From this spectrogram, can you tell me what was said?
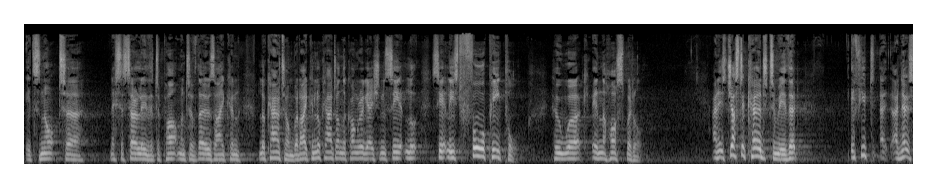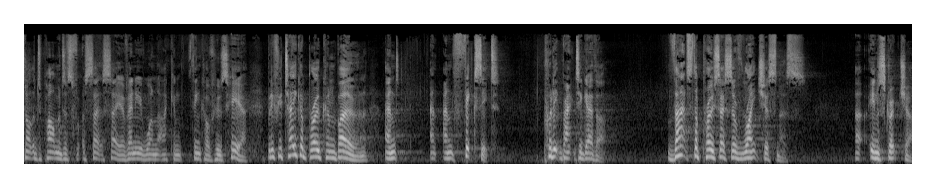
It's not uh, necessarily the department of those I can look out on, but I can look out on the congregation and see, look, see at least four people who work in the hospital. And it's just occurred to me that if you, t- I know it's not the department of say of anyone I can think of who's here, but if you take a broken bone and, and, and fix it, put it back together, that's the process of righteousness uh, in Scripture.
